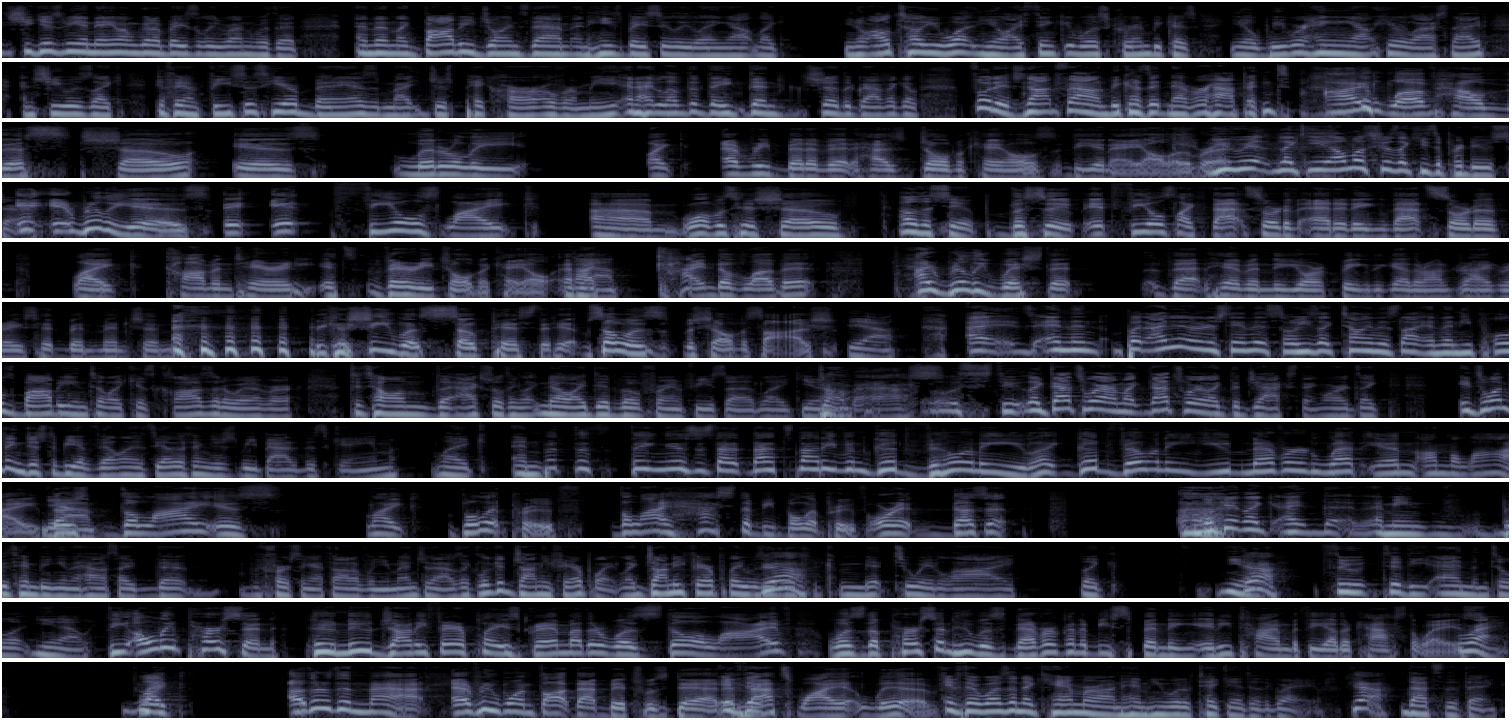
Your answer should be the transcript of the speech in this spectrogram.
she gives me a name, I'm gonna basically run with it. And then like Bobby joins them, and he's basically laying out like, you know, I'll tell you what, you know, I think it was Corinne because you know we were hanging out here last night, and she was like, if Anfisa's here, Bananas might just pick her over me. And I love that they then show the graphic of footage not found because it never happened. I love how this show is literally like every bit of it has Joel McHale's DNA all over it. You re- like, he almost feels like he's a producer. It, it really is. It it feels like um what was his show? oh, the soup. The Soup. It feels like that sort of editing, that sort of like commentary. It's very Joel McHale, and Yeah. I kind of love it. I really wish that that him and New York being together on Drag Race had been mentioned because she was so pissed at him. So was Michelle Visage. Yeah, I, and then but I didn't understand this. So he's like telling this lie, and then he pulls Bobby into like his closet or whatever to tell him the actual thing. Like, no, I did vote for Anfisa. Like, you know, Dumbass. stu- like that's where I'm like that's where like the Jax thing where it's like it's one thing just to be a villain, it's the other thing just to be bad at this game. Like, and But the thing is, is that that's not even good villainy. Like good villainy, you never let in on the lie. There's Yeah. the lie is like bulletproof. The lie has to be bulletproof, or it doesn't. look at like I, the, I mean, with him being in the house, I the, the first thing I thought of when you mentioned that I was like, look at Johnny Fairplay. Like Johnny Fairplay was Yeah. able to commit to a lie, like you know, Yeah. Through to the end until it, you know the only person who knew Johnny Fairplay's grandmother was still alive was the person who was never going to be spending any time with the other castaways. Right. Like, other than that, everyone thought that bitch was dead, and there- that's why it lived. if there wasn't a camera on him, he would have taken it to the grave. yeah. That's the thing.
